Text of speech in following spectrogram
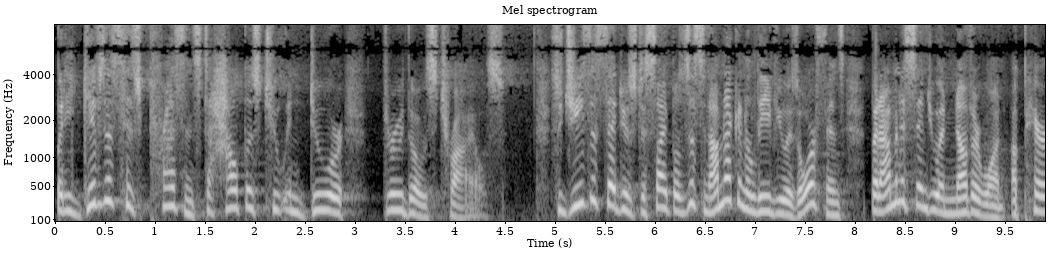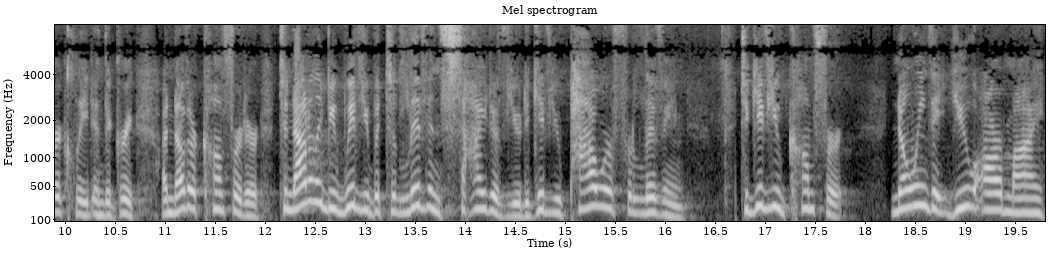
but he gives us his presence to help us to endure through those trials. So Jesus said to his disciples, listen, I'm not going to leave you as orphans, but I'm going to send you another one, a paraclete in the Greek, another comforter, to not only be with you, but to live inside of you, to give you power for living, to give you comfort, knowing that you are my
